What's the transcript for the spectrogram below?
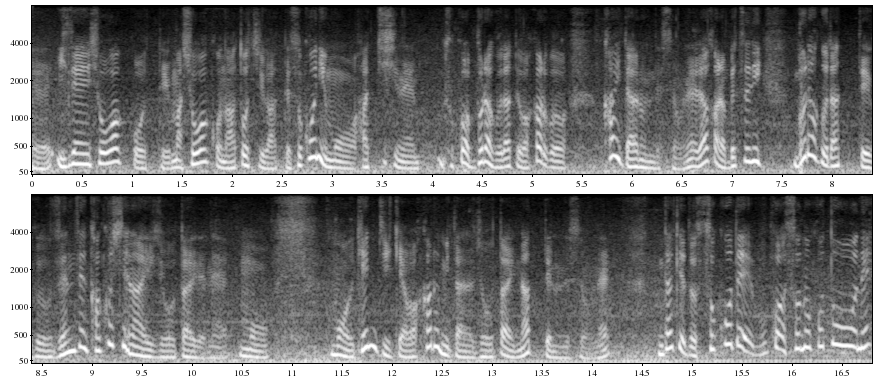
えー、以前小学校っていう、まあ、小学校の跡地があってそこにもうハッチ市ねそこは部落だって分かること書いてあるんですよね。だから別に部落だっていうことを全然隠してない状態でねもうもう現地行きゃ分かるみたいな状態になってるんですよね。だけどそこで僕はそのことをね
